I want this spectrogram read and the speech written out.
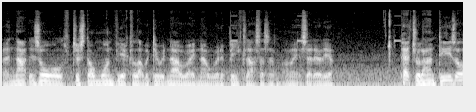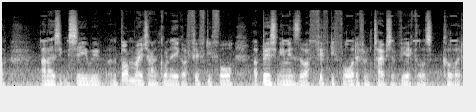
and that is all just on one vehicle that we're doing now. Right now we're in a B class as I, I might have said earlier. Petrol and diesel. And as you can see we at the bottom right hand corner you got 54 that basically means there are 54 different types of vehicles covered.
